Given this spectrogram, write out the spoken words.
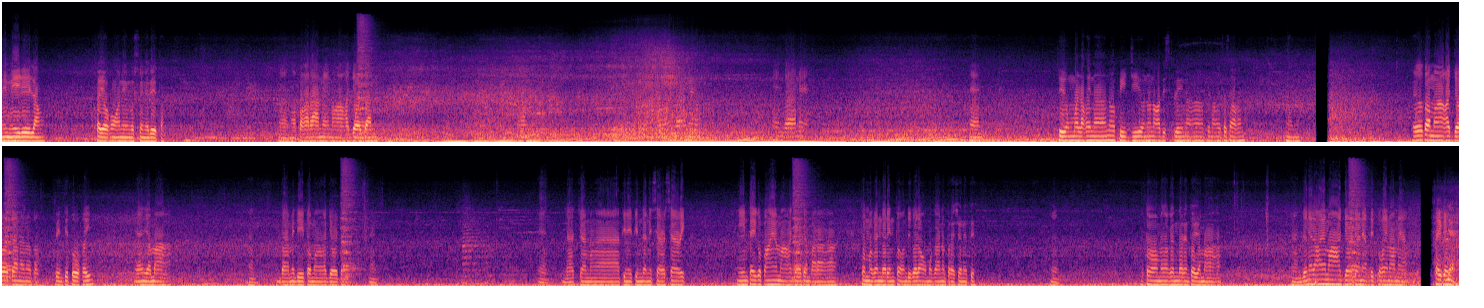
May mili lang kayo kung ano yung gusto nyo dito. Ayan, napakarami mga ka-Jordan. Ito yung malaki na ano, PG ano naka-display na pinakita sa akin. Ayan. ito to mga ka-Jordan ano to 22k Ayan, Yamaha. Ayan. Ang dami dito mga Jordan. Ayan. Ayan. Lahat yan mga tinitinda ni Sir Seric. Hihintay ko pa ngayon mga Jordan para ito maganda rin to. Hindi ko lang kung magkano presyo nito eh. Ayan. Ito maganda rin to Yamaha. Ayan. Doon na lang kayo mga Jordan. I-update ko kayo mamaya. Cycle. Yeah.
